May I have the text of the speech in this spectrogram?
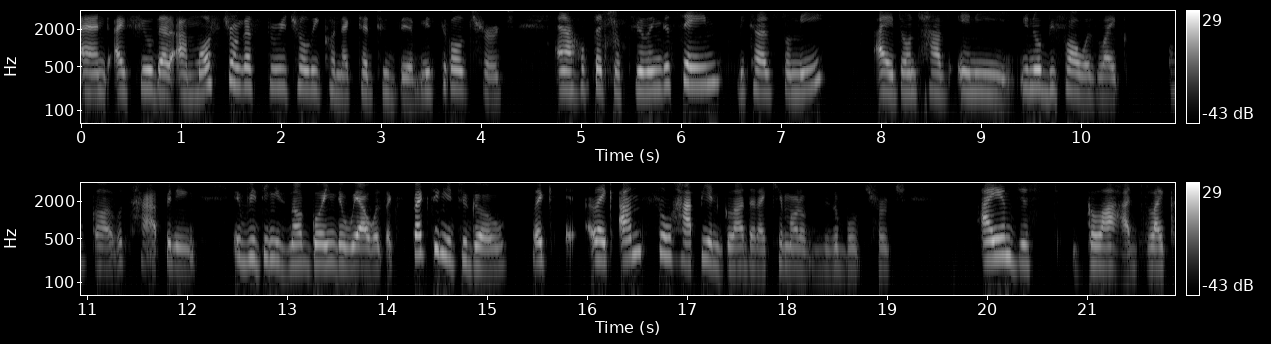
And I feel that I'm more stronger spiritually connected to the mystical church. And I hope that you're feeling the same because for me, I don't have any, you know, before I was like, oh God, what's happening? Everything is not going the way I was expecting it to go like eh, like i'm so happy and glad that i came out of visible church i am just glad like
